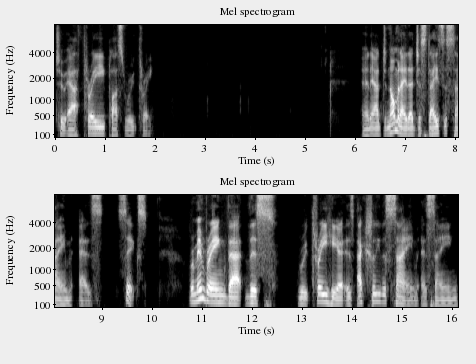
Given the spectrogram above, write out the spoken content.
to our 3 plus root 3. And our denominator just stays the same as 6. Remembering that this root 3 here is actually the same as saying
